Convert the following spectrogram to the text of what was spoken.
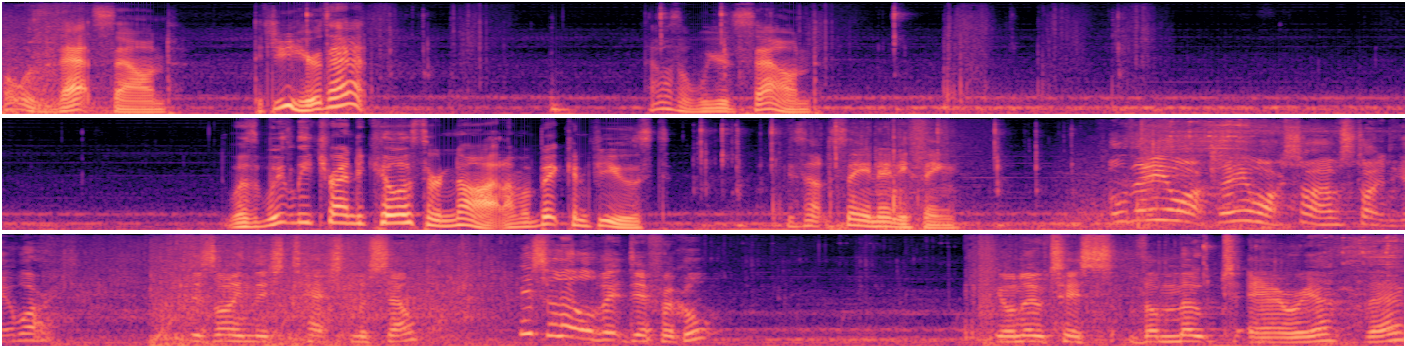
What was that sound? Did you hear that? That was a weird sound. Was Wheatley trying to kill us or not? I'm a bit confused. He's not saying anything. Oh, there you are, there you are! Sorry, I'm starting to get worried. Designed this test myself. It's a little bit difficult. You'll notice the moat area there.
